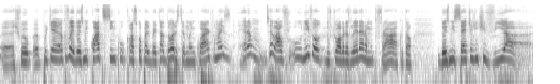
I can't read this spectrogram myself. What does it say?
É, acho que foi. o- é, Porque é o que eu falei, 2004, 5 classificou pra Libertadores, terminou em quarto, mas era, sei lá, o, o nível do futebol brasileiro era muito fraco e tal. Em 2007 a gente via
